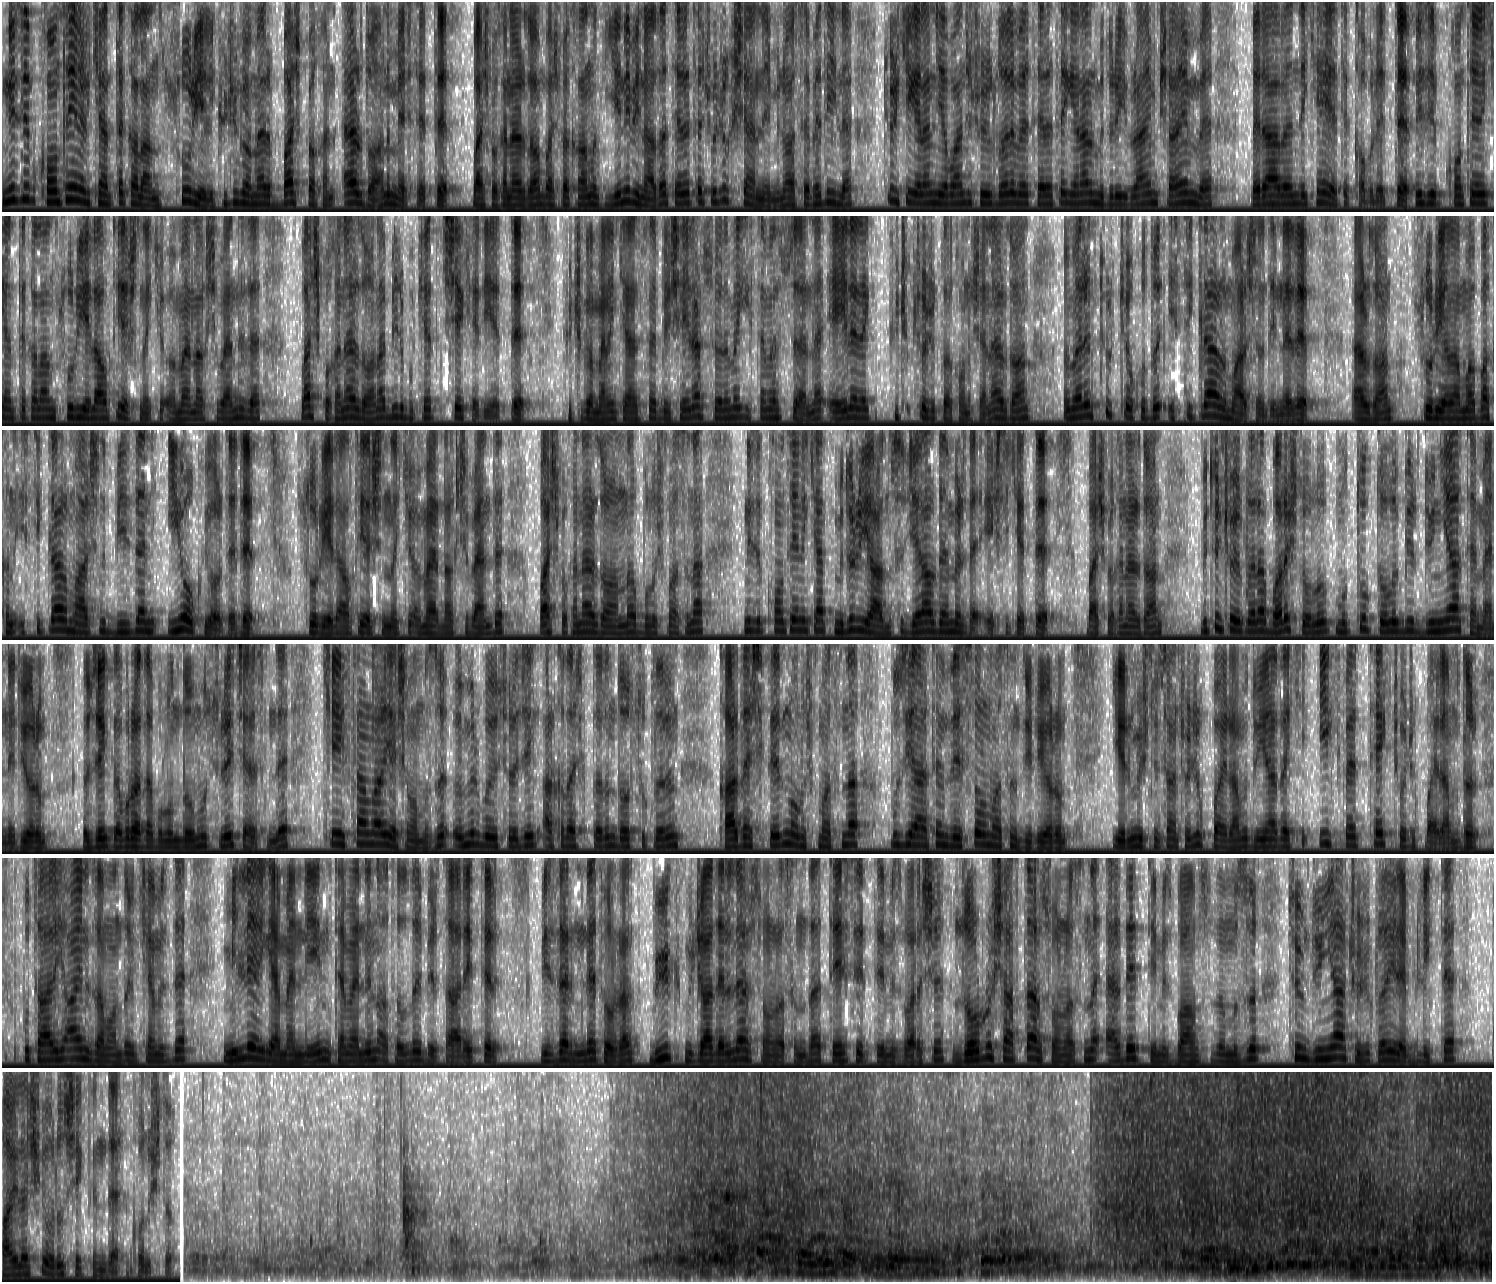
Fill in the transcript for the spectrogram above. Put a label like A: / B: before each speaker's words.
A: Nizip konteyner kentte kalan Suriyeli Küçük Ömer Başbakan Erdoğan'ı mesletti. Başbakan Erdoğan Başbakanlık yeni binada TRT Çocuk Şenliği münasebetiyle Türkiye gelen yabancı çocukları ve TRT Genel Müdürü İbrahim Şahin ve beraberindeki heyeti kabul etti. Nizip konteyner kentte kalan Suriyeli 6 yaşındaki Ömer Nakşibendi de Başbakan Erdoğan'a bir buket çiçek hediye etti. Küçük Ömer'in kendisine bir şeyler söylemek istemesi üzerine eğilerek küçük çocukla konuşan Erdoğan, Ömer'in Türkçe okuduğu İstiklal Marşı'nı dinledi. Erdoğan, Suriyeli ama bakın İstiklal Marşı'nı bizden iyi okuyor dedi. Suriyeli 6 yaşındaki Ömer Nakşibendi, Başbakan Erdoğan'la buluşmasına Nizip Konteyner Kent Müdür Yardımcısı Celal Demir de eşlik etti. Başbakan Erdoğan, bütün çocuklara barış dolu, mutluluk dolu bir dünya temenni ediyorum. Özellikle burada bulunduğumuz süre içerisinde keyifli anlar yaşamamızı, ömür boyu sürecek arkadaşlıkların, dostlukların, kardeşliklerin oluşmasında bu ziyaretin vesile olmasını diliyorum. 23 Nisan Çocuk Bayramı dünyadaki ilk ve tek çocuk bayramıdır. Bu tarih aynı zamanda ülkemizde milli egemenliğin temelinin atıldığı bir tarihtir. Bizler millet olarak büyük mücadeleler sonrasında tesis ettiğimiz barışı, zorlu şartlar sonrasında elde ettiğimiz bağımsızlığımızı tüm dünya çocukları ile birlikte paylaşıyoruz şeklinde konuştu.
